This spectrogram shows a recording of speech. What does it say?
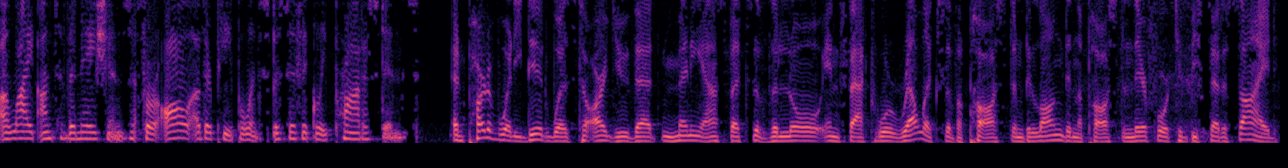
a light unto the nations for all other people, and specifically Protestants. And part of what he did was to argue that many aspects of the law, in fact, were relics of a past and belonged in the past and therefore could be set aside.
